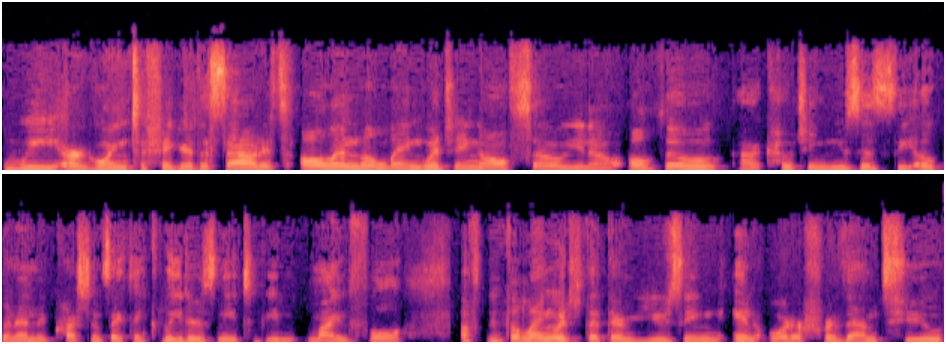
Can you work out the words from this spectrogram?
we are going to figure this out. It's all in the languaging, also. You know, although uh, coaching uses the open ended questions, I think leaders need to be mindful of the language that they're using in order for them to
